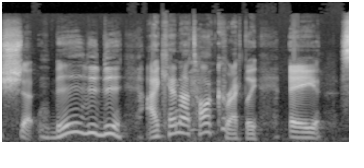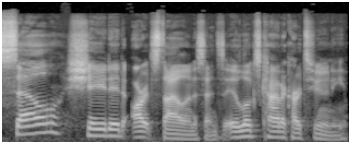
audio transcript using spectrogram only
Sh- I cannot talk correctly. A cel shaded art style in a sense. It looks kind of cartoony,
